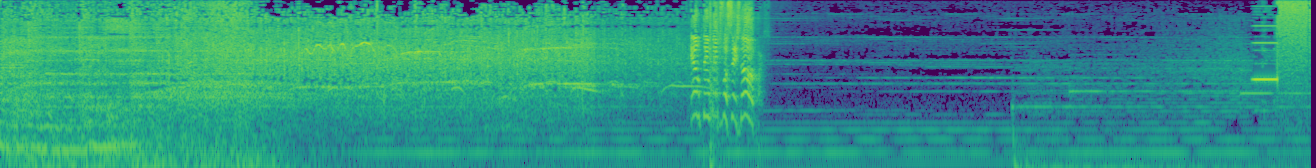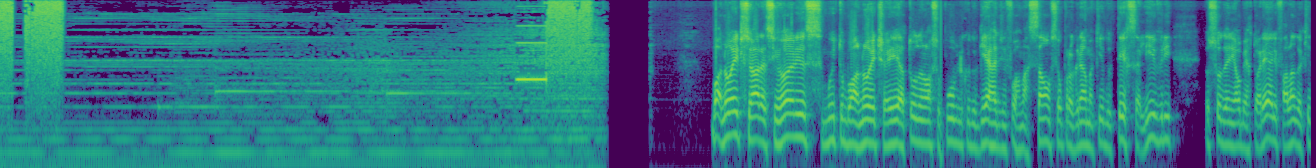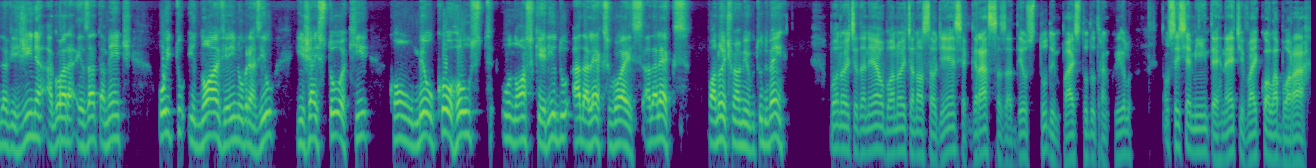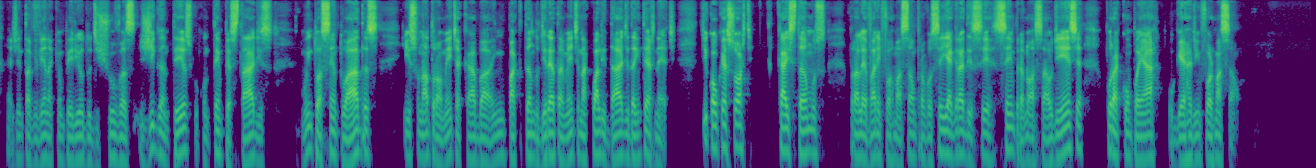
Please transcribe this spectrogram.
Eu não tenho medo de vocês, não, rapaz! Boa noite, senhoras e senhores. Muito boa noite aí a todo o nosso público do Guerra de Informação, seu programa aqui do Terça Livre. Eu sou Daniel Bertorelli, falando aqui da Virgínia, agora exatamente 8 e 9 aí no Brasil, e já estou aqui com o meu co-host, o nosso querido Adalex Góes. Adalex, boa noite, meu amigo, tudo bem? Boa noite, Daniel, boa noite à nossa audiência, graças a Deus, tudo em paz, tudo tranquilo. Não sei se a minha internet vai colaborar. A gente está vivendo aqui um período de chuvas gigantesco, com tempestades muito acentuadas isso naturalmente acaba impactando diretamente na qualidade da internet. De qualquer sorte, cá estamos para levar informação para você e agradecer sempre a nossa audiência por acompanhar o Guerra de Informação.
